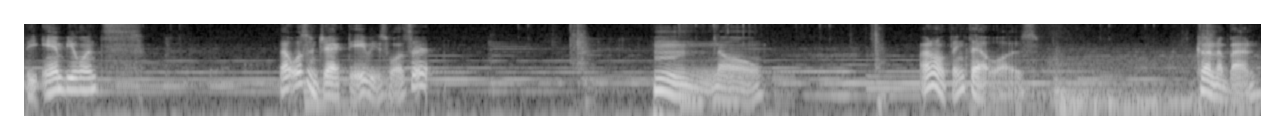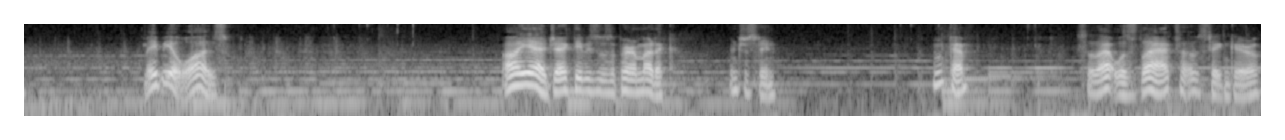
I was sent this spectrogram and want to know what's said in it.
The ambulance. That wasn't Jack Davies, was it? Hmm, no. I don't think that was. Couldn't have been. Maybe it was. Oh yeah, Jack Davies was a paramedic. Interesting. Okay. So that was that. That was taken care of.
